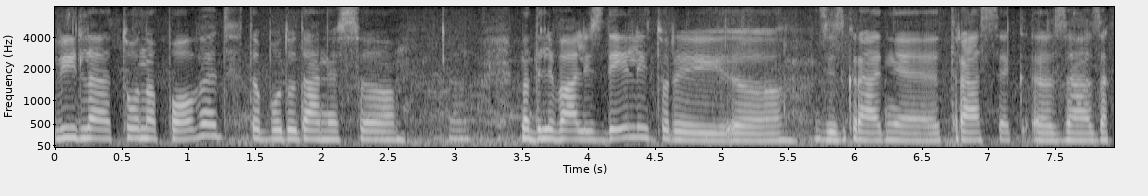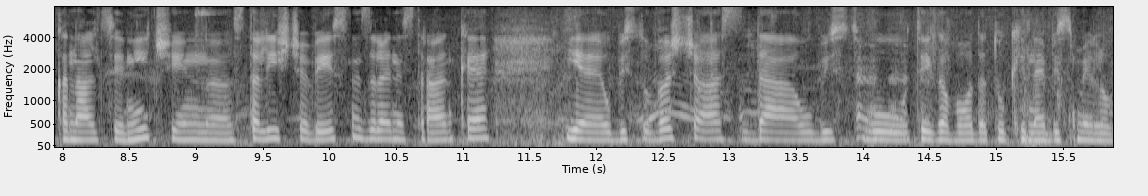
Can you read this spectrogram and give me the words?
videla to napoved, da bodo danes uh, nadaljevali z deli, torej uh, z izgradnje trase uh, za, za kanal C0 in stališče Vesne zelene stranke je v bistvu vse čas, da v bistvu tega voda tukaj ne bi smelo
